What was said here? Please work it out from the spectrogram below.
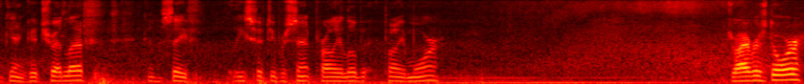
Again, good tread left. Gonna save at least 50%, probably a little bit, probably more driver's door.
